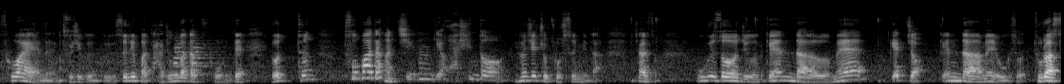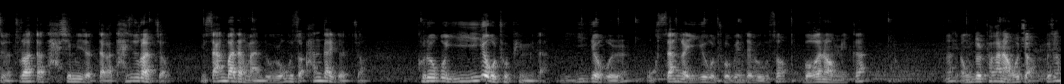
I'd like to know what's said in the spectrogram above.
소화에는 주식은 그리고 쓰리바닥 다중바닥 좋은데 여튼 투바닥은 찍은 게 훨씬 더 현실적으로 좋습니다. 자 그래서 여기서 지금 깬 다음에 깼죠. 깬 다음에 여기서 들어왔어요. 들어왔다가 다시 밀렸다가 다시 들어왔죠. 이 쌍바닥 만들고 여기서 한 달 겼죠. 그리고 이 이격을 좁힙니다. 이 이격을 옥상과 이격을 좁힌 다음에 여기서 뭐가 나옵니까? 어? 영돌파가 나오죠. 그죠?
